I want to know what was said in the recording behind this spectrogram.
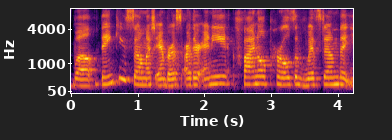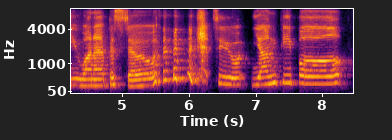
Well, thank you so much, Ambrose. Are there any final pearls of wisdom that you want to bestow to young people,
